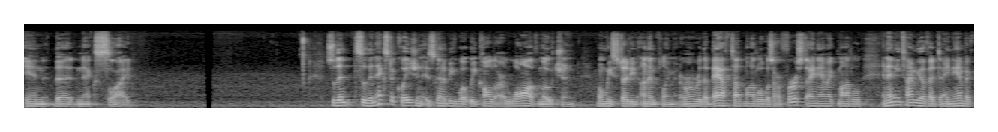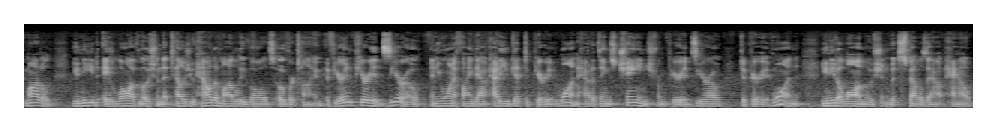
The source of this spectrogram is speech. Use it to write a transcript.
in the next slide. So, then, so the next equation is going to be what we called our law of motion, when we studied unemployment. Remember, the bathtub model was our first dynamic model, and anytime you have a dynamic model, you need a law of motion that tells you how the model evolves over time. If you're in period zero and you want to find out how do you get to period one, how do things change from period zero to period one, you need a law of motion which spells out how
